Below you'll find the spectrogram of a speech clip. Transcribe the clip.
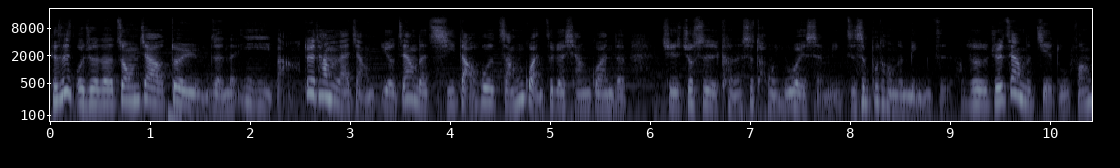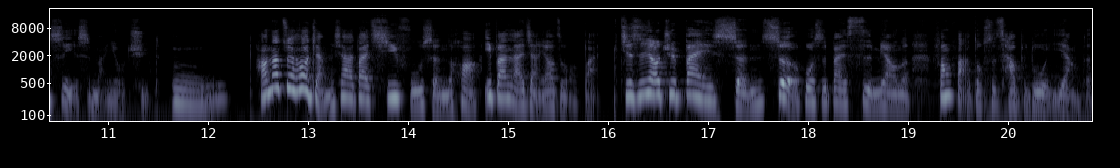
可是我觉得宗教对于人的意义吧，对他们来讲，有这样的祈祷或者掌管这个相关的，其实就是可能是同一位神明，只是不同的名字。所以我觉得这样的解读方式也是蛮有趣的。嗯。好，那最后讲一下拜七福神的话，一般来讲要怎么拜？其实要去拜神社或是拜寺庙呢，方法都是差不多一样的。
